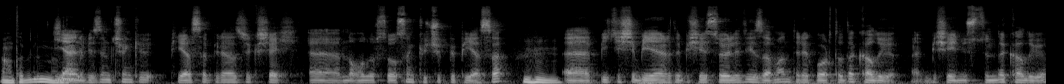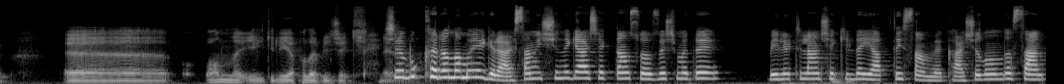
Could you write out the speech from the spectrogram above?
Anlatabildim mi? Yani bizim çünkü piyasa birazcık şey e, ne olursa olsun küçük bir piyasa. E, bir kişi bir yerde bir şey söylediği zaman direkt ortada kalıyor. Yani bir şeyin üstünde kalıyor. E, onunla ilgili yapılabilecek. Neler? Şimdi bu karalamaya girersen işini gerçekten sözleşmede belirtilen şekilde yaptıysan ve karşılığında sen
